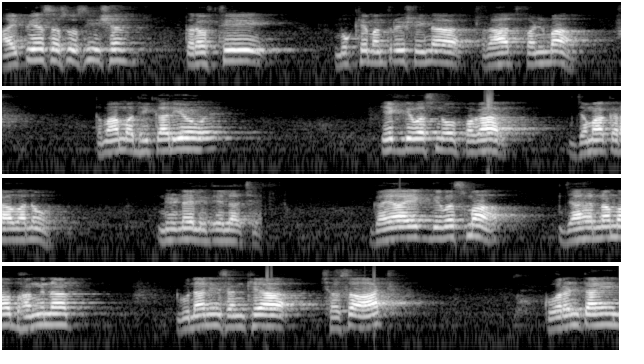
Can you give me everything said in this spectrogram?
આઈપીએસ એસોસિએશન તરફથી મુખ્યમંત્રીશ્રીના રાહત ફંડમાં તમામ અધિકારીઓએ એક દિવસનો પગાર જમા કરાવવાનો નિર્ણય લીધેલા છે. ગયા એક દિવસમાં જાહેરનામા ભંગના ગુનાની સંખ્યા છસો આઠ, ક્વોરન્ટાઇન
